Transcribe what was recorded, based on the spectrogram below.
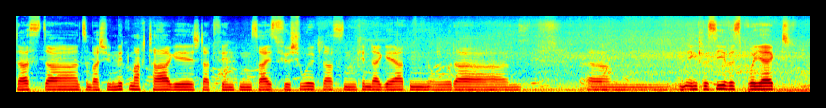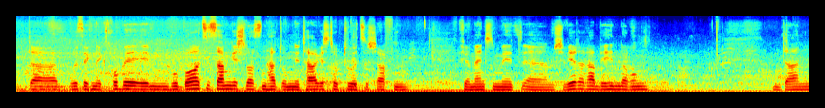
dass da zum Beispiel Mitmachtage stattfinden, sei es für Schulklassen, Kindergärten oder ähm, ein inklusives Projekt, da, wo sich eine Gruppe in Bourbon zusammengeschlossen hat, um eine Tagesstruktur zu schaffen für Menschen mit äh, schwererer Behinderung. Und dann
